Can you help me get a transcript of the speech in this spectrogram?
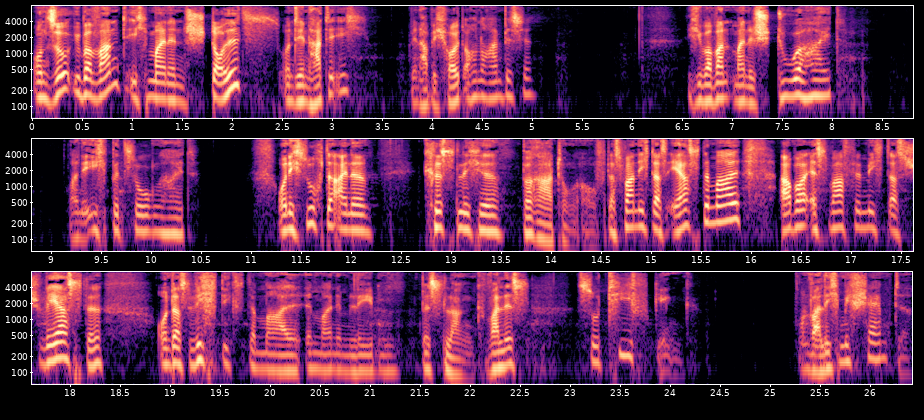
Und so überwand ich meinen Stolz, und den hatte ich, den habe ich heute auch noch ein bisschen. Ich überwand meine Sturheit, meine Ich-Bezogenheit. Und ich suchte eine christliche Beratung auf. Das war nicht das erste Mal, aber es war für mich das schwerste und das wichtigste Mal in meinem Leben bislang, weil es so tief ging und weil ich mich schämte.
